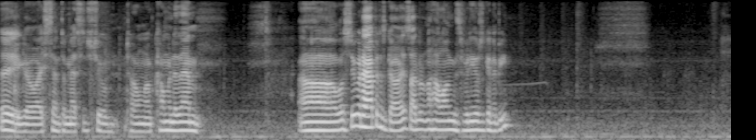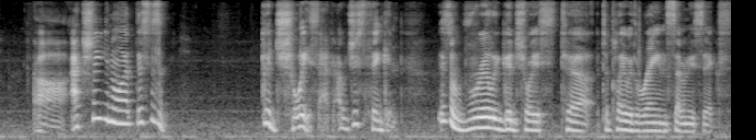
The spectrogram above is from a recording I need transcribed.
There you go. I sent a message to him, tell him I'm coming to them. Uh, we'll see what happens, guys. I don't know how long this video is going to be. Uh, actually, you know what? This is a good choice. I was just thinking. This is a really good choice to to play with Rain 76.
